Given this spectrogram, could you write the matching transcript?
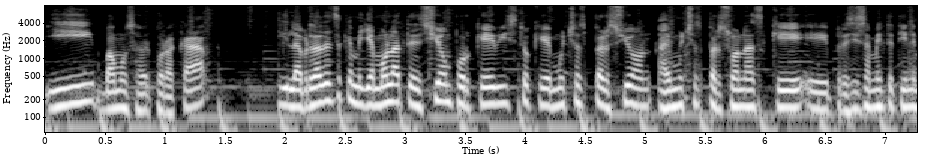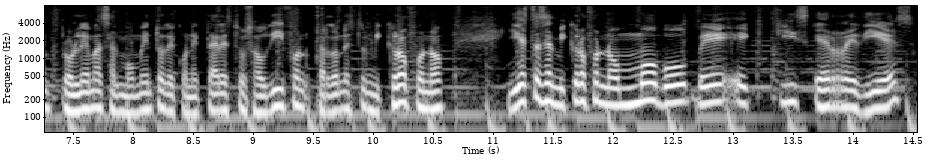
y vamos a ver por acá y la verdad es que me llamó la atención porque he visto que muchas hay muchas personas que eh, precisamente tienen problemas al momento de conectar estos audífonos, perdón, este micrófono. Y este es el micrófono Movo BXR10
